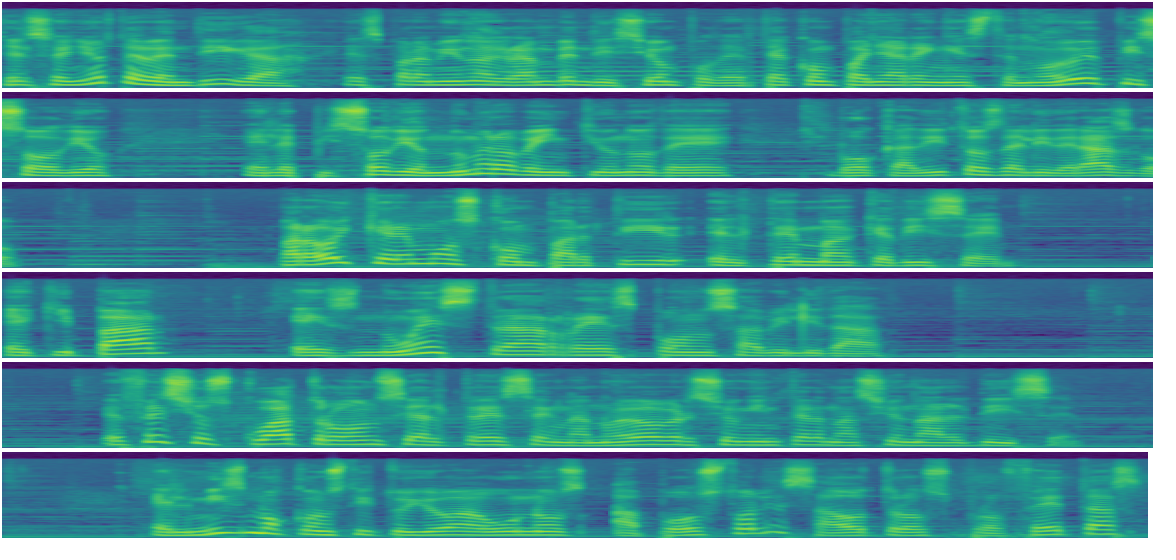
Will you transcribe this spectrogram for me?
Que el Señor te bendiga. Es para mí una gran bendición poderte acompañar en este nuevo episodio, el episodio número 21 de Bocaditos de Liderazgo. Para hoy queremos compartir el tema que dice, equipar es nuestra responsabilidad. Efesios 4, 11 al 13 en la nueva versión internacional dice, El mismo constituyó a unos apóstoles, a otros profetas,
